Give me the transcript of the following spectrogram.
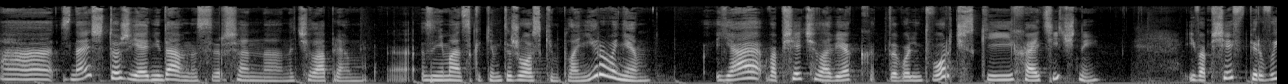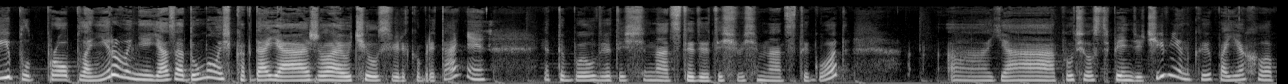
А, знаешь, тоже я недавно совершенно начала прям э, заниматься каким-то жестким планированием. Я вообще человек довольно творческий и хаотичный. И вообще впервые про планирование я задумалась, когда я жила и училась в Великобритании – это был 2017-2018 год. А, я получила стипендию Чивнинг и поехала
